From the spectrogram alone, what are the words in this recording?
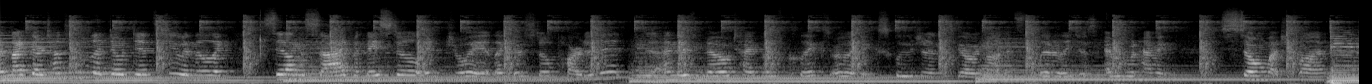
And like there are tons of people that don't dance too and they'll like sit on the side but they still enjoy it. Like they're still part of it. Yeah. And there's no type of cliques or like exclusions going on. It's literally just everyone having so much fun.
